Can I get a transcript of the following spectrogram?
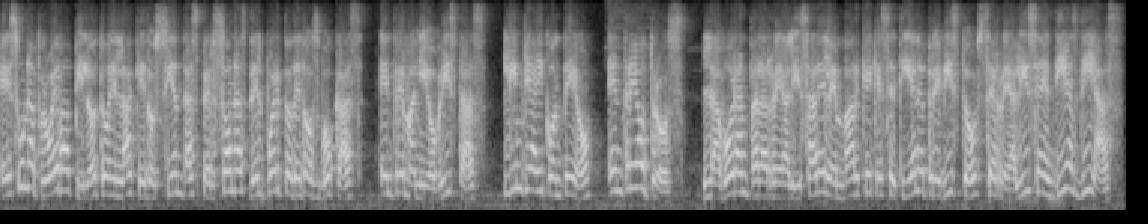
es una prueba piloto en la que 200 personas del puerto de Dos Bocas, entre maniobristas, limpia y conteo, entre otros, laboran para realizar el embarque que se tiene previsto se realice en 10 días.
